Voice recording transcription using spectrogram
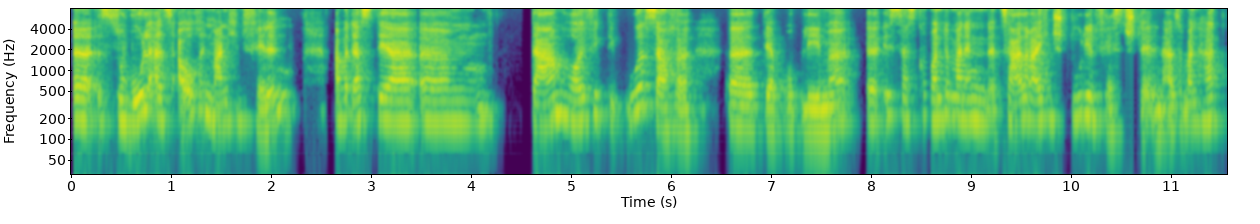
Äh, sowohl als auch in manchen Fällen, aber dass der ähm, Darm häufig die Ursache äh, der Probleme äh, ist, das konnte man in zahlreichen Studien feststellen. Also man hat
